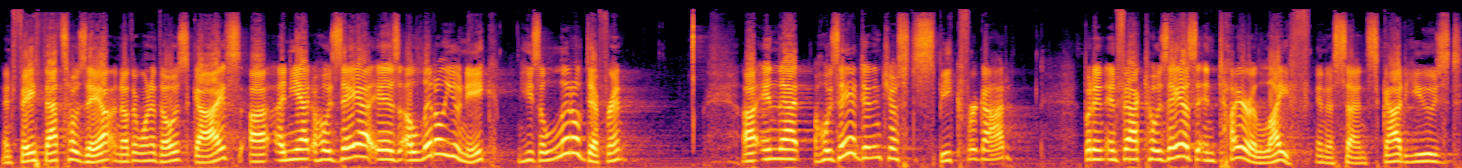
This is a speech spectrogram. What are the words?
and faith. That's Hosea, another one of those guys. Uh, and yet, Hosea is a little unique he's a little different uh, in that Hosea didn't just speak for God, but in, in fact, Hosea's entire life, in a sense, God used,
